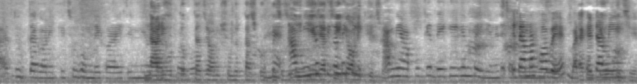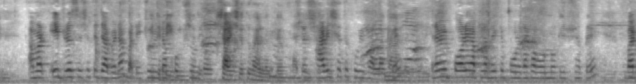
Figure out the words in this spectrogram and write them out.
আর টুকটাক অনেক কিছু হোম ডেকোর আইটেম নিয়ে নারী উদ্যোক্তা যে অনেক সুন্দর কাজ করতেছে যে হ্যাঁ, আমি এগিয়ে যাচ্ছে এটা অনেক কিছু। আমি আপুকে দেখেই কিন্তু এই জিনিসটা এটা আমার হবে বাট এটা আমি। আমার এই ড্রেসের সাথে যাবে না বাট এই চুড়িটা খুব সুন্দর। শাড়ির সাথে ভালো লাগবে এটা শাড়ির সাথে খুবই ভালো লাগবে। এটা আমি পরে আপনাদেরকে পরে দেখাবো অন্য কিছুর সাথে। বাট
